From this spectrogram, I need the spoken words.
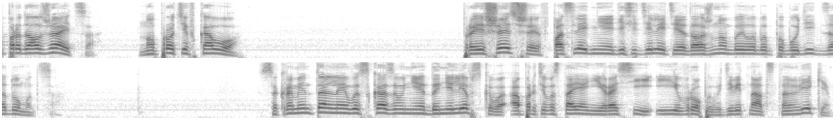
продолжается, но против кого? Происшедшее в последнее десятилетие должно было бы побудить задуматься. Сакраментальное высказывание Данилевского о противостоянии России и Европы в XIX веке,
